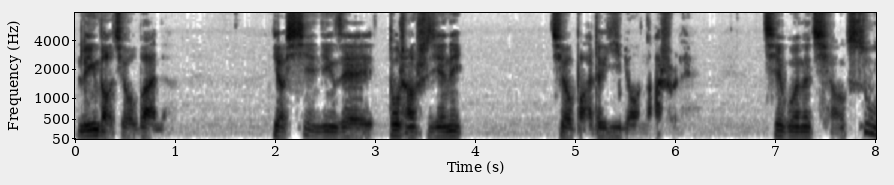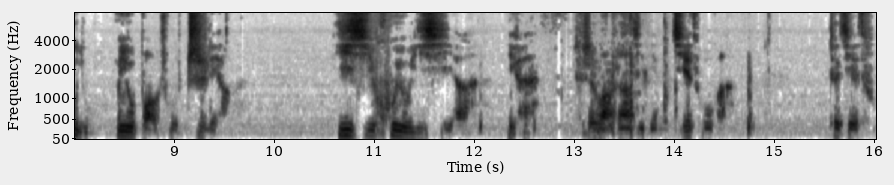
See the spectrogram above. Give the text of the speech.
领导交办的，要限定在多长时间内就要把这个疫苗拿出来。结果呢，抢速度没有保住质量，一袭忽悠一袭啊！你看，这是网上今天的截图吧？这截图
